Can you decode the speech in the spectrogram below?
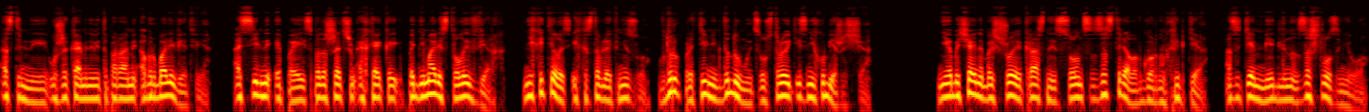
Остальные уже каменными топорами обрубали ветви, а сильный Эпей с подошедшим Эхекой поднимали стволы вверх. Не хотелось их оставлять внизу. Вдруг противник додумается устроить из них убежище. Необычайно большое красное солнце застряло в горном хребте, а затем медленно зашло за него,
